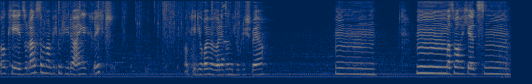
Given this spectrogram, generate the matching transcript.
Okay, so langsam habe ich mich wieder eingekriegt. Okay, die Räume waren jetzt auch nicht wirklich schwer. Hm. Hm, was mache ich jetzt? Hm.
